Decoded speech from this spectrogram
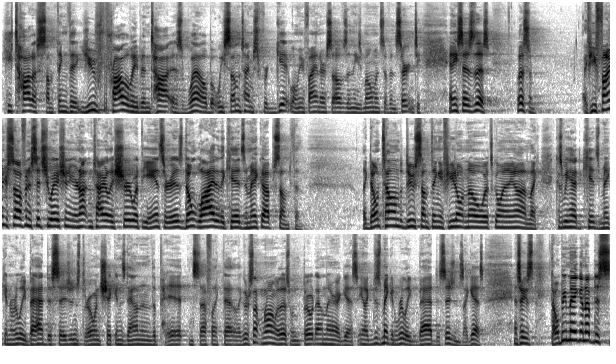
He taught us something that you've probably been taught as well, but we sometimes forget when we find ourselves in these moments of uncertainty. And he says this listen, if you find yourself in a situation and you're not entirely sure what the answer is, don't lie to the kids and make up something. Like, don't tell them to do something if you don't know what's going on. Like, because we had kids making really bad decisions, throwing chickens down into the pit and stuff like that. Like, there's something wrong with this one. Throw it down there, I guess. You know, like, just making really bad decisions, I guess. And so he he's, don't be making up this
